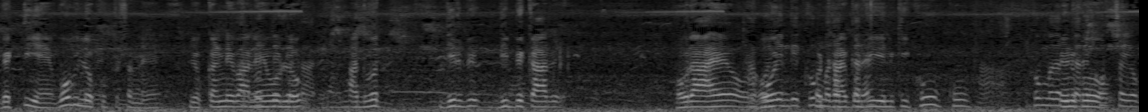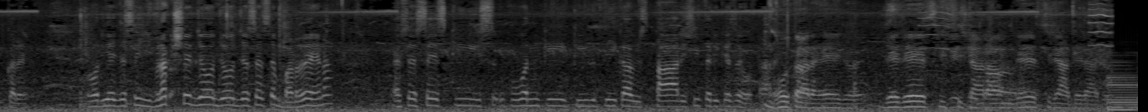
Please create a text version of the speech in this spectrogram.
व्यक्ति हैं वो भी लोग खूब प्रसन्न है जो करने वाले हैं वो लोग। अद्भुत दिव्य दिव्य कार्य हो रहा है और हो इनकी खूब मदद करें। इनकी खूब खूब हाँ, खूब मदद करें खूब सहयोग करें। और ये जैसे वृक्ष जो जो जैसे जैसे बढ़ रहे हैं ना ऐसे ऐसे इसकी इस उपवन की कीर्ति का विस्तार इसी तरीके से होता है होता रहे जो है। जय जय श्री सीताराम जय श्री राधे राधे।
